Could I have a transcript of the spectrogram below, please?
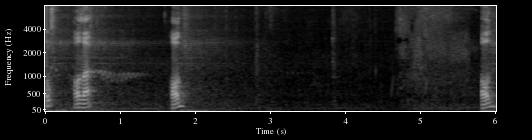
Oh, hold up. Hold. Hold.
